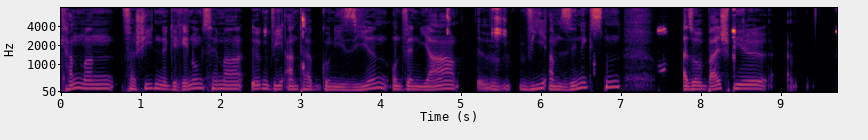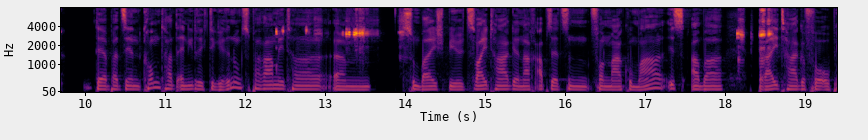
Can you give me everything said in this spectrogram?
kann man verschiedene Gerinnungshemmer irgendwie antagonisieren? Und wenn ja, wie am sinnigsten? Also Beispiel, der Patient kommt, hat erniedrigte Gerinnungsparameter, ähm, zum Beispiel zwei Tage nach Absetzen von Markumar, ist aber drei Tage vor OP.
